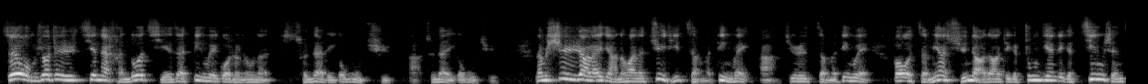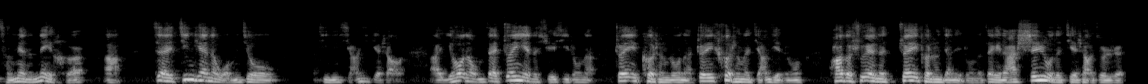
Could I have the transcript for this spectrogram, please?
所以我们说，这是现在很多企业在定位过程中呢存在的一个误区啊，存在一个误区。那么事实上来讲的话呢，具体怎么定位啊，就是怎么定位，包括怎么样寻找到这个中间这个精神层面的内核啊，在今天呢，我们就进行详细介绍了啊。以后呢，我们在专业的学习中呢，专业课程中呢，专业课程的讲解中。夸克书院的专业课程讲解中呢，再给大家深入的介绍，就是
